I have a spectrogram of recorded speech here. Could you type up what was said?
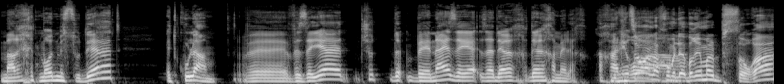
מערכת מאוד מסודרת את כולם. ו- וזה יהיה, פשוט, בעיניי זה, יהיה- זה הדרך דרך המלך. ככה אני רואה... בקיצור, אנחנו מדברים על בשורה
